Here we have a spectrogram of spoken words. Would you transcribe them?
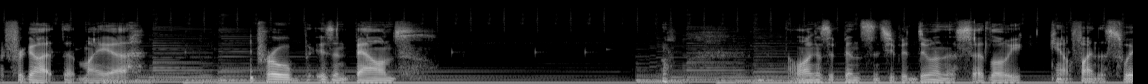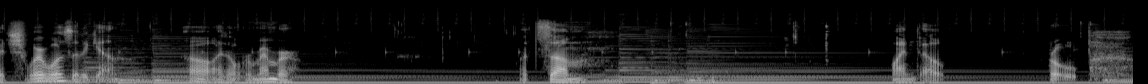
I forgot that my uh, probe isn't bound long has it been since you've been doing this, Sedlo? You can't find the switch. Where was it again? Oh, I don't remember. Let's um find out. Probe. I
